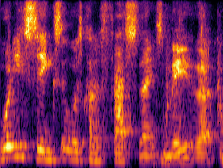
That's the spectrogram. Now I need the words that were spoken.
What do you think? It always kind of fascinates me that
